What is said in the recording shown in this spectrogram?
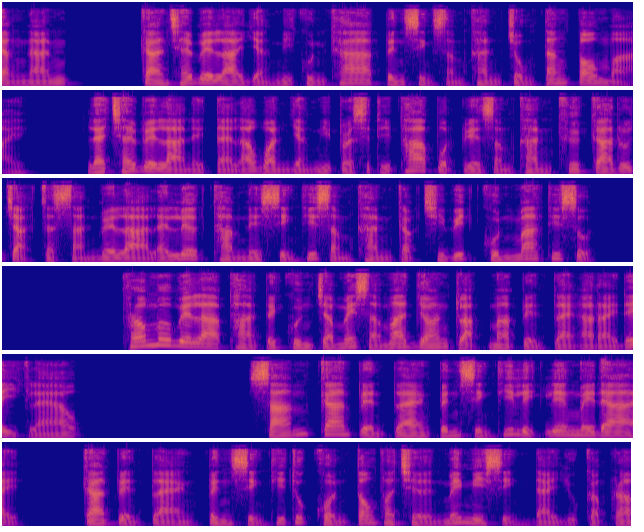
ดังนั้น การใช้เวลาอย่างมีคุณค่าเป็นสิ่งสำคัญจงตั้งเป้าหมาย และใช้เวลาในแต่ละวันอย่างมีประสิทธิภาพบทเรียนสำคัญ คือการรู้จักจัดสรรเวลาและเลือกทำในสิ่งที่สำคัญกับชีวิตคุณมากที่สุด เพราะเมื่อเวลาผ่านไปคุณจะไม่สามารถย้อนกลับมาเปลี่ยนแปลงอะไรได้อีกแล้ว 3. การเปลี่ยนแปลงเป็นสิ่งที่หลีกเลี่ยงไม่ได้ การเปลี่ยนแปลงเป็นสิ่งที่ทุกคนต้องเผชิญไม่มีสิ่งใดอยู่กับเรา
